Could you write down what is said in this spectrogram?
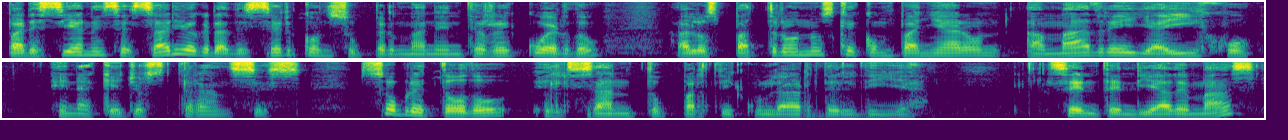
parecía necesario agradecer con su permanente recuerdo a los patronos que acompañaron a madre y a hijo en aquellos trances, sobre todo el santo particular del día. Se entendía además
